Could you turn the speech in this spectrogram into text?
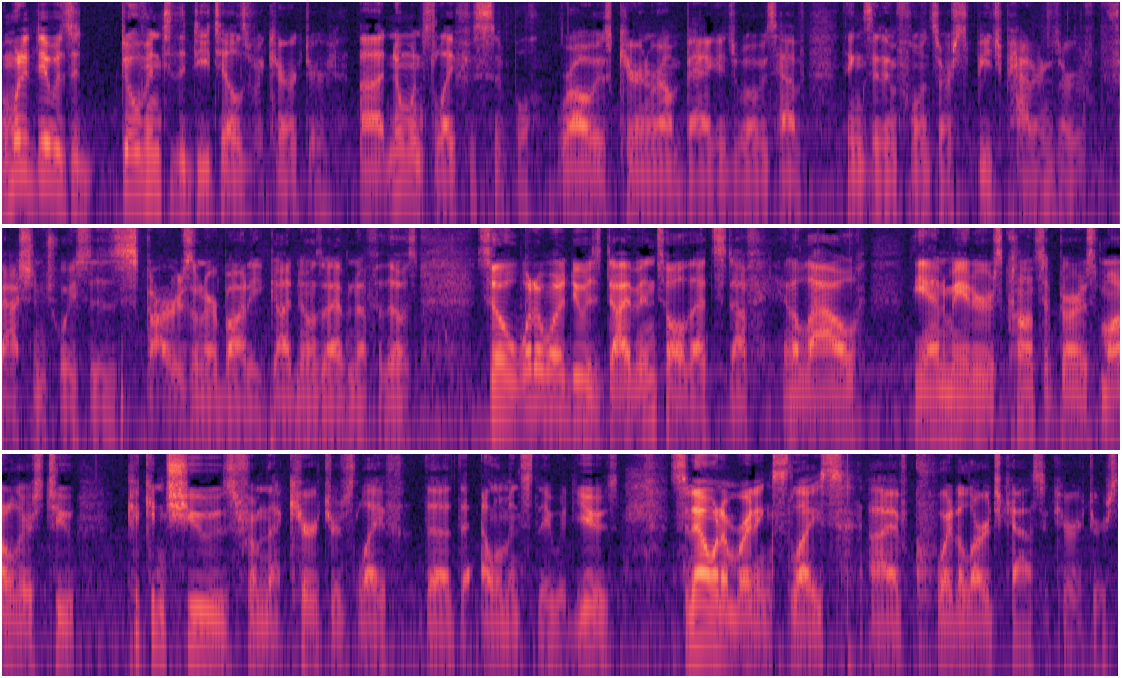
And what it did was it dove into the details of a character. Uh, no one's life is simple. We're always carrying around baggage. We always have things that influence our speech patterns, our fashion choices, scars on our body. God knows I have enough of those. So what I want to do is dive into all that stuff and allow the animators, concept artists, modelers to pick and choose from that character's life the, the elements they would use. So now when I'm writing Slice, I have quite a large cast of characters.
